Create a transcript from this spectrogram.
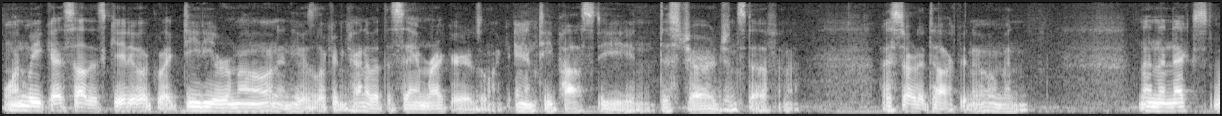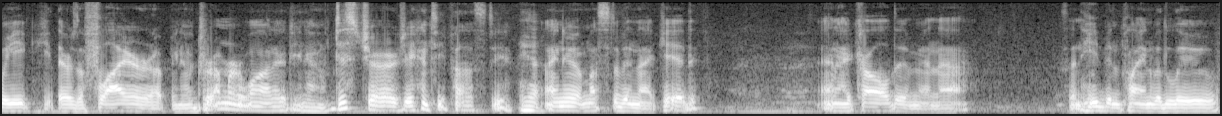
one week I saw this kid who looked like Dee Dee Ramone, and he was looking kind of at the same records, like Antipasti and Discharge and stuff. And I, I started talking to him, and then the next week there was a flyer up, you know, drummer wanted, you know, Discharge, Antipasti. Yeah. I knew it must have been that kid, and I called him, and uh, then he'd been playing with Lou.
